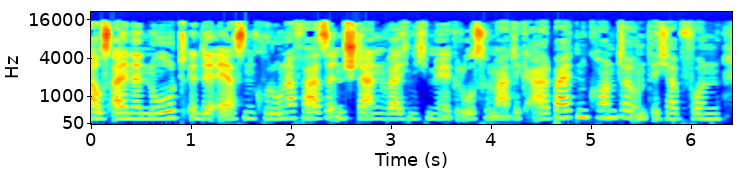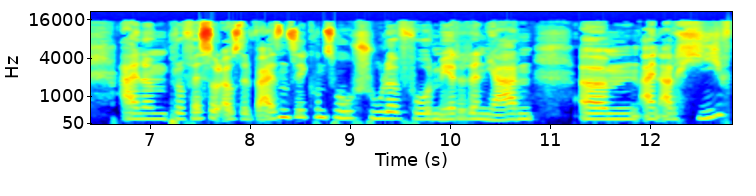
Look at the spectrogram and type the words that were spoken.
aus einer Not in der ersten Corona-Phase entstanden, weil ich nicht mehr großformatig arbeiten konnte. Und ich habe von einem Professor aus der Weisensee Kunsthochschule vor mehreren Jahren ähm, ein Archiv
